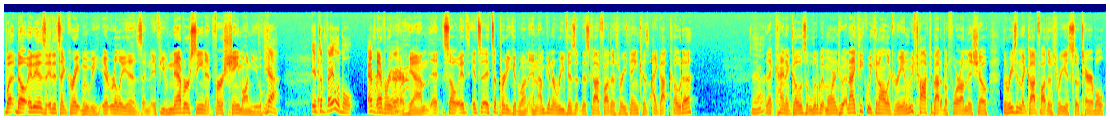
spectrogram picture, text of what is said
but no, it is it is a great movie. It really is. And if you've never seen it, first shame on you. Yeah, it's available everywhere. Everywhere, yeah. Um, it- So it's it's it's a pretty good one, and I'm gonna revisit this Godfather three thing because I got Coda Yeah, that kind of goes a little bit more into it, and I think we can all agree, and we've talked about it before on this show. The reason that Godfather three is so terrible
